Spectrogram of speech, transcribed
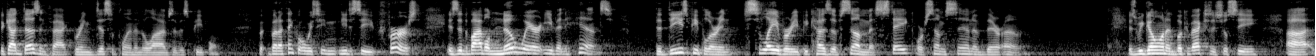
that God does, in fact, bring discipline in the lives of his people. But, but I think what we see, need to see first is that the Bible nowhere even hints that these people are in slavery because of some mistake or some sin of their own. As we go on in the book of Exodus, you'll see uh,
